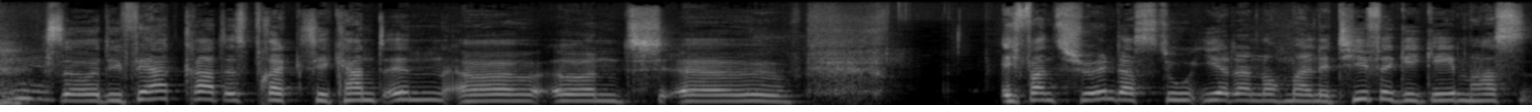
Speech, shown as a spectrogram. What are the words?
so, die fährt gerade ist Praktikantin äh, und äh, ich fand's schön, dass du ihr dann noch mal eine Tiefe gegeben hast,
